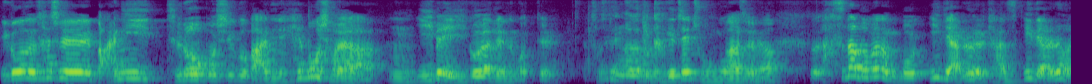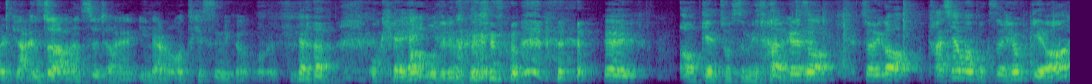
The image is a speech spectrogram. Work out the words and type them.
이거는 사실 많이 들어보시고 많이 해보셔야 음. 입에 익어야 되는 것들. 저 생각에도 그게 제일 좋은 것 맞아요. 같아요. 쓰다 보면은 뭐 이디알을 이렇게 안 쓰, 이디알을 이렇게 안 그쵸, 써요. 안 쓰죠. 네, 이디알을 어떻게 씁니까 그거를? 오케이. 바보들이 그래서 네, 오케이 좋습니다. 그래서 저희가 다시 한번 복습해 볼게요.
